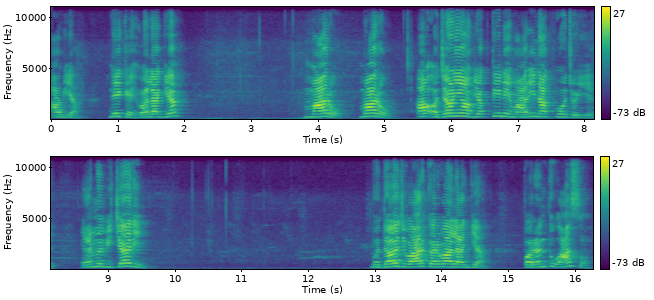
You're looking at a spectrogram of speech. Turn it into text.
આવ્યા. ને કહેવા લાગ્યા, મારો મારો, આ અજાણ્યા વ્યક્તિને મારી નાખવો જોઈએ. એમ વિચારી બધા જ વાર કરવા લાગ્યા. પરંતુ આ શું?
